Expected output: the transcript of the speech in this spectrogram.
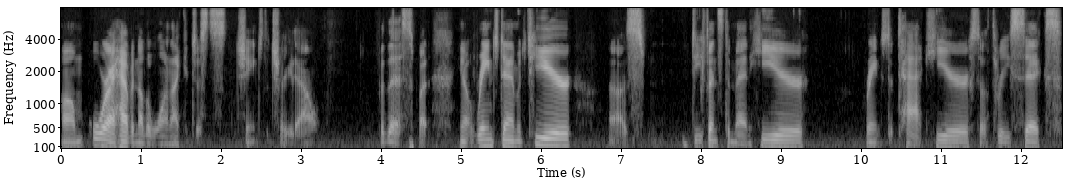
Um, or I have another one, I could just change the trade out for this, but you know, range damage here, uh, defense to men here, ranged attack here, so three, six,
